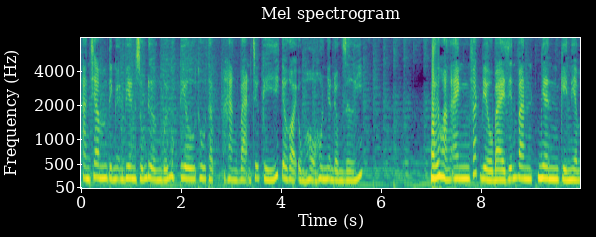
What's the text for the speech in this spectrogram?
Hàng trăm tình nguyện viên xuống đường với mục tiêu thu thập hàng vạn chữ ký kêu gọi ủng hộ hôn nhân đồng giới. Nữ Hoàng Anh phát biểu bài diễn văn nhân kỷ niệm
